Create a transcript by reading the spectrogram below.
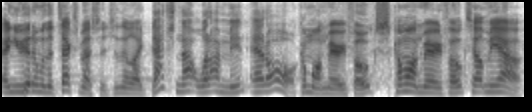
And you hit them with a text message and they're like, That's not what I meant at all. Come on, married folks. Come on, married folks. Help me out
